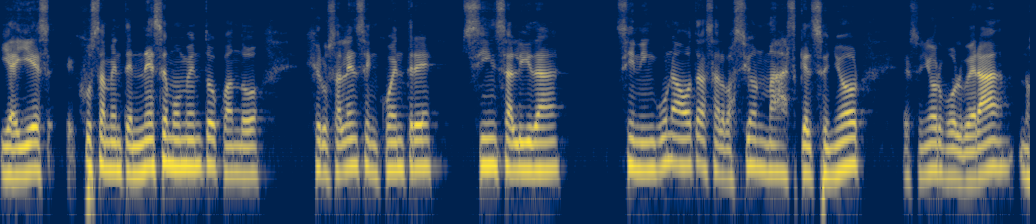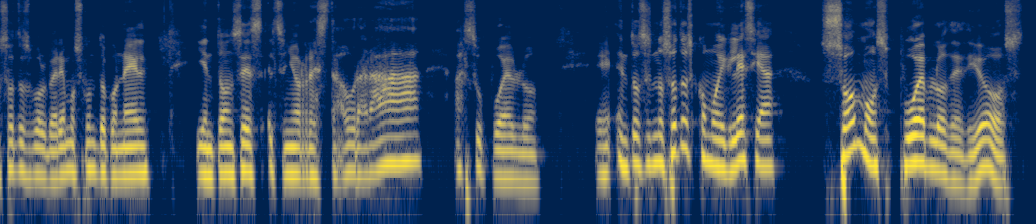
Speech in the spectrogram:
Y ahí es eh, justamente en ese momento cuando Jerusalén se encuentre sin salida, sin ninguna otra salvación más que el Señor. El Señor volverá, nosotros volveremos junto con Él y entonces el Señor restaurará a su pueblo. Eh, entonces nosotros como iglesia somos pueblo de Dios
